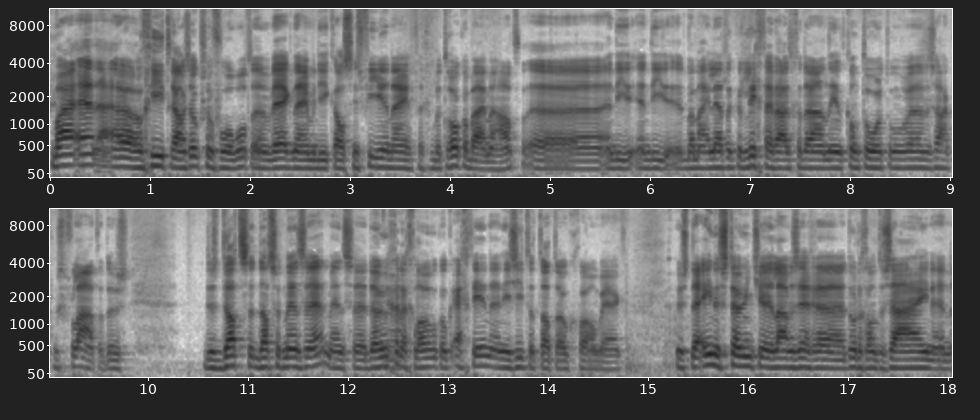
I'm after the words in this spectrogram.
Maar en, Rogier trouwens ook zo'n voorbeeld. Een werknemer die ik al sinds 94 betrokken bij me had. eh, en, die, en die bij mij letterlijk het licht heeft uitgedaan in het kantoor toen we de zaak moesten verlaten. Dus, dus dat, dat soort mensen, hè, mensen deugen, Ja. daar geloof ik ook echt in. En je ziet dat dat ook gewoon werkt. Dus de ene steuntje, laten we zeggen, door er gewoon te zijn en,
